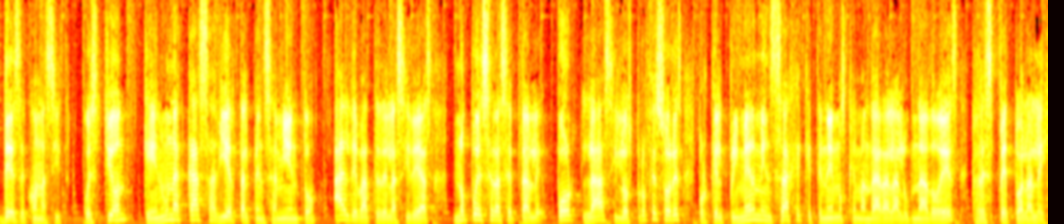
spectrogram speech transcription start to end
desde CONACIT, cuestión que en una casa abierta al pensamiento, al debate de las ideas, no puede ser aceptable por las y los profesores porque el primer mensaje que tenemos que mandar al alumnado es respeto a la ley.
